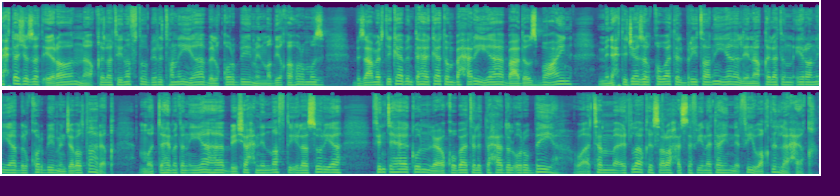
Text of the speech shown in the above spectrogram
احتجزت إيران ناقلة نفط بريطانية بالقرب من مضيق هرمز بزعم ارتكاب انتهاكات بحرية بعد أسبوعين من احتجاز القوات البريطانية لناقلة إيرانية بالقرب من جبل طارق متهمة إياها بشحن النفط إلى سوريا في انتهاك لعقوبات الاتحاد الأوروبي وتم إطلاق سراح السفينتين في وقت لاحق.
